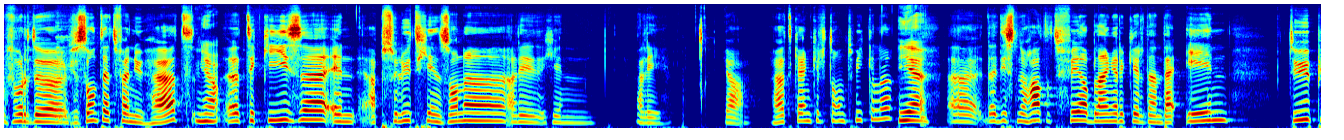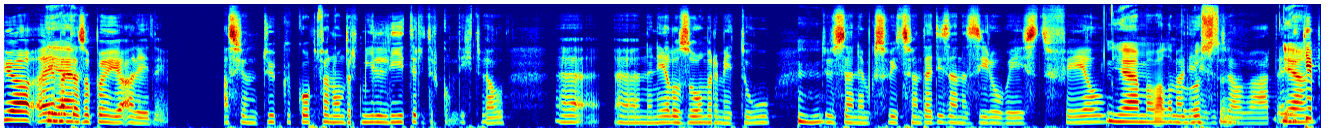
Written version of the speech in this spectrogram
voor de gezondheid van je huid Ja, eh, te kiezen en absoluut geen zonne... Allee, geen... Allee, ja, huidkanker te ontwikkelen. ja, Eh, dat is nog altijd veel belangrijker dan dat één tubeje. Hè, Ja. Want dat is op een, allee, als je een tube koopt van 100 milliliter, er komt echt wel eh, een hele zomer mee toe. mhm. Dus dan heb ik zoiets van, dat is dan een zero waste veel. ja maar wel een maar is het wel waard. En Ja. ik heb,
